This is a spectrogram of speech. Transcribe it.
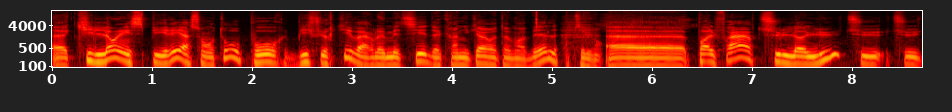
euh, qui l'a inspiré à son tour pour bifurquer vers le métier de chroniqueur automobile. Absolument. Euh, Paul Frère, tu l'as lu, tu, tu,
